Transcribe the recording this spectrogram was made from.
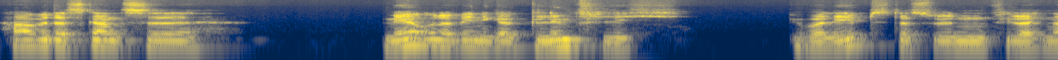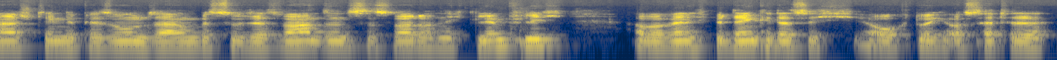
habe das Ganze mehr oder weniger glimpflich überlebt. Das würden vielleicht nahestehende Personen sagen, bist du des Wahnsinns, das war doch nicht glimpflich. Aber wenn ich bedenke, dass ich auch durchaus hätte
